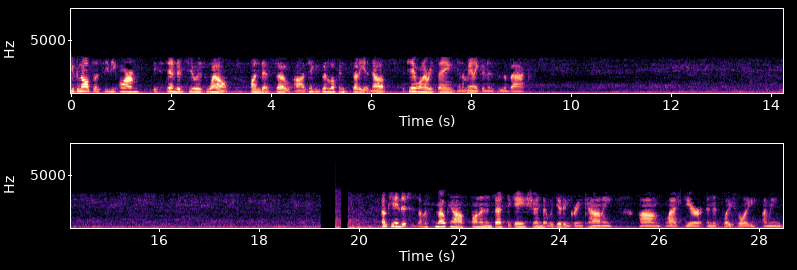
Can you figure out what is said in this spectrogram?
You can also see the arms extended too as well on this. So uh, take a good look and study it. Now the table and everything and the mannequin is in the back. Okay, this is of a smokehouse on an investigation that we did in Greene County um, last year, and this place really, I mean,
